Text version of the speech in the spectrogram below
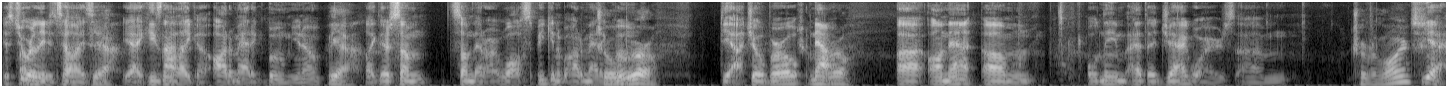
it's too I'll early to tell. I say. time. Yeah, he's not like an automatic boom. You know. Yeah, Like there's some some that are. Well, speaking of automatic Joe booms, Burrow. Yeah, Joe Burrow. now, Burrow. uh, on that um, old name at the Jaguars. Um, Trevor Lawrence. yeah,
